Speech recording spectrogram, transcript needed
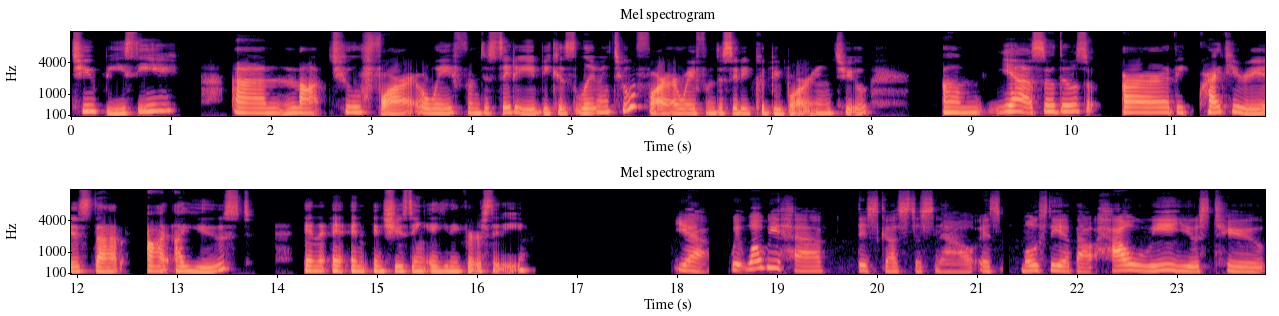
too busy and not too far away from the city because living too far away from the city could be boring too. Um, yeah, so those are the criterias that I, I used in, in, in choosing a university. Yeah, with what we have discussed just now, it's mostly about how we used to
